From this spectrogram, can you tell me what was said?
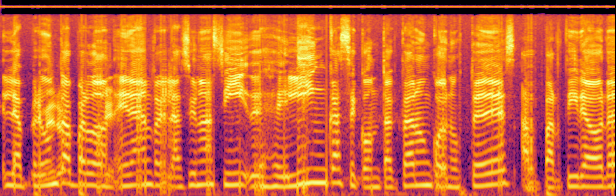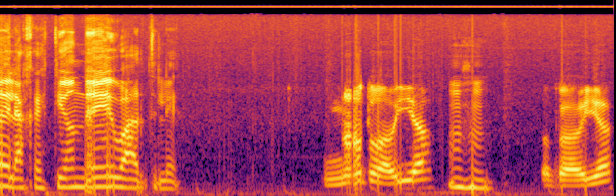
la pregunta, perdón, era en relación a si desde el Inca se contactaron con ustedes a partir ahora de la gestión de Batle. No todavía, no todavía.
